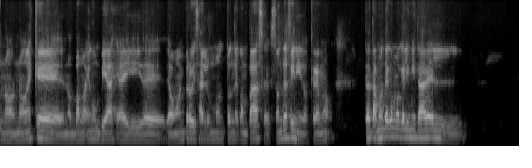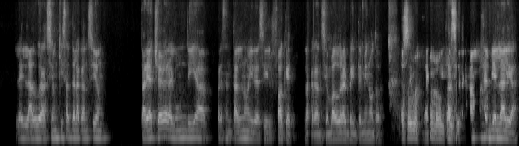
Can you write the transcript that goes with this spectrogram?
no, no es que nos vamos en un viaje ahí de, de vamos a improvisarle un montón de compases, son definidos, queremos, tratamos de como que limitar el, la, la duración quizás de la canción. Estaría chévere algún día presentarnos y decir, fuck it, la canción va a durar 20 minutos. Eso iba a preguntar. va a ser bien larga.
